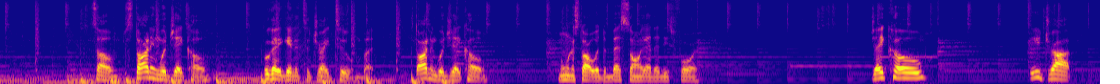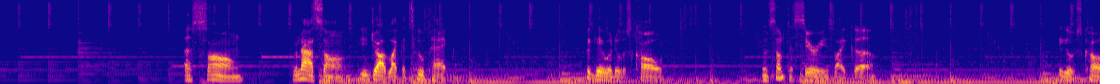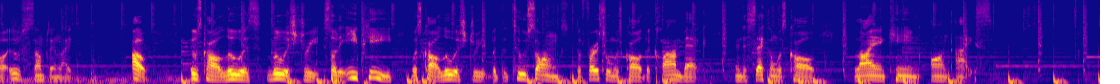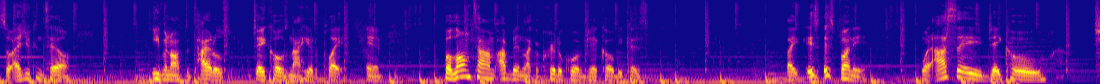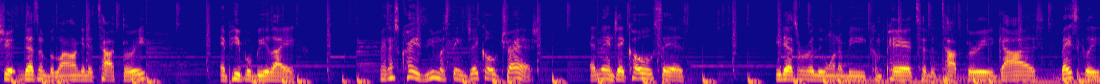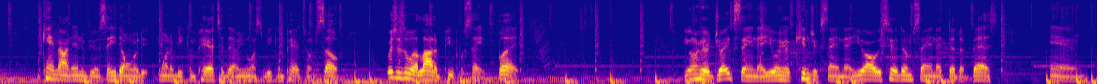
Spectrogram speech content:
So starting with J. Cole, we're gonna get into Drake too, but starting with J. Cole, I want to start with the best song out of these four. J. Cole, he dropped a song. Well, not a song. He dropped like a two pack. Forget what it was called. It was something serious, like uh, I think it was called. It was something like, oh, it was called Lewis Lewis Street. So the EP was called Lewis Street, but the two songs, the first one was called The Climb Back, and the second was called Lion King on Ice. So as you can tell, even off the titles, J. Cole's not here to play. And for a long time I've been like a critical of J. Cole because like it's it's funny. When I say J. Cole should doesn't belong in the top three, and people be like, Man, that's crazy. You must think J. Cole trash. And then J. Cole says he doesn't really want to be compared to the top three guys. Basically, he came out in an interview and said he don't really want to be compared to them. He wants to be compared to himself, which is what a lot of people say. But you don't hear Drake saying that. You don't hear Kendrick saying that. You always hear them saying that they're the best, and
